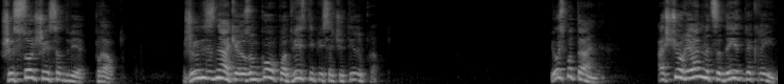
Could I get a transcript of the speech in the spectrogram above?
662 правки. Железняк і Разумков по 254 правки. І ось питання. А що реально це дає для країни?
